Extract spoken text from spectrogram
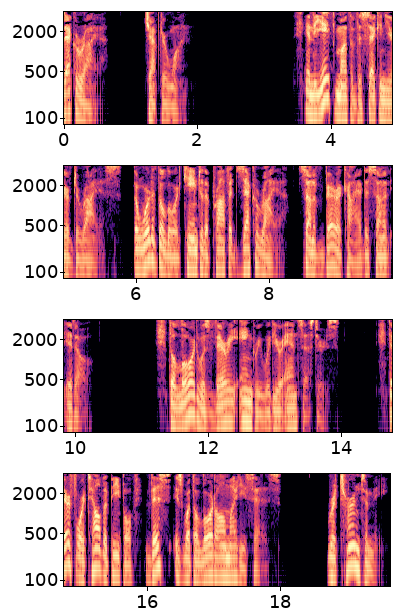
zechariah chapter 1 in the 8th month of the second year of darius the word of the lord came to the prophet zechariah son of berechiah the son of iddo. The lord was very angry with your ancestors. Therefore tell the people this is what the lord almighty says. Return to me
